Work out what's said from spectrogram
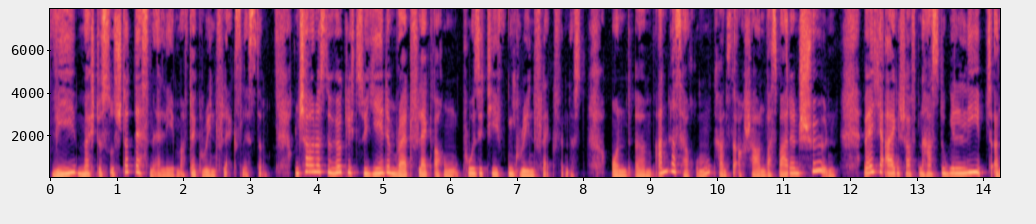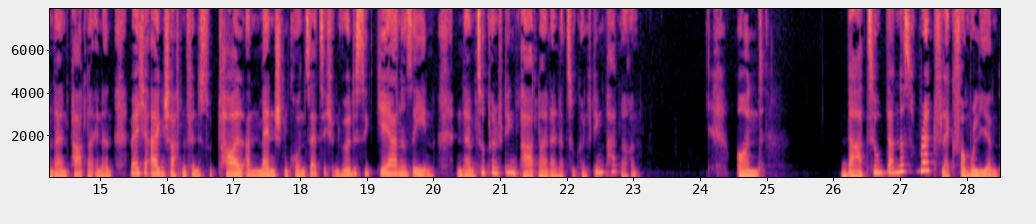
Wie möchtest du es stattdessen erleben auf der Green Flags Liste? Und schau, dass du wirklich zu jedem Red Flag auch einen positiven Green Flag findest. Und ähm, andersherum kannst du auch schauen, was war denn schön? Welche Eigenschaften hast du geliebt an deinen PartnerInnen? Welche Eigenschaften findest du toll an Menschen grundsätzlich und würdest sie gerne sehen in deinem zukünftigen Partner, deiner zukünftigen Partnerin? Und dazu dann das Red Flag formulieren.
